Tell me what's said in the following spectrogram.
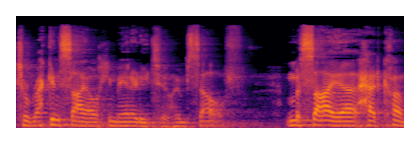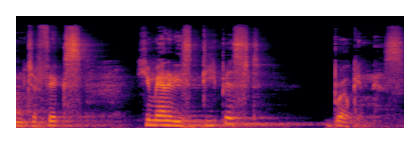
to reconcile humanity to himself. Messiah had come to fix humanity's deepest brokenness.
